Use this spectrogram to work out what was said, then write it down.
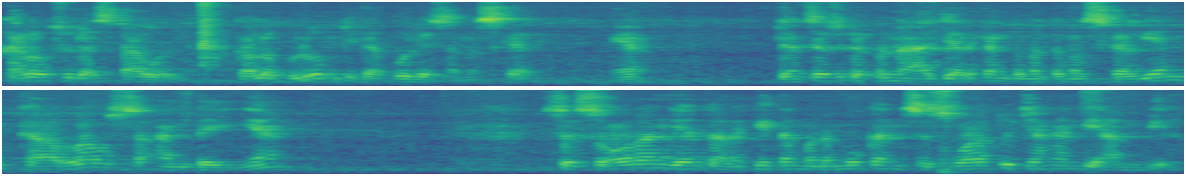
Kalau sudah setahun, kalau belum tidak boleh sama sekali. Ya. Dan saya sudah pernah ajarkan teman-teman sekalian, kalau seandainya seseorang di antara kita menemukan sesuatu jangan diambil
